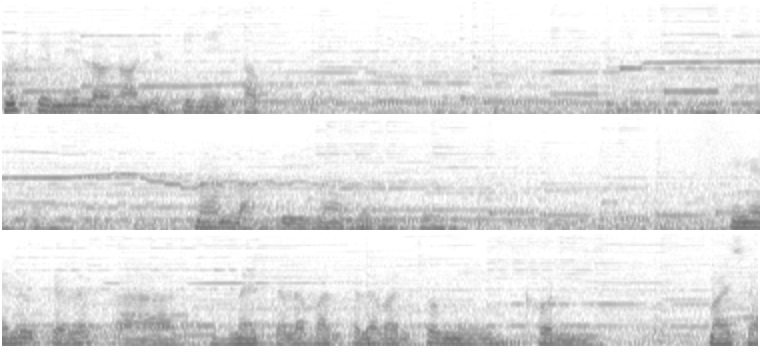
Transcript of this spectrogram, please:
มื่อคืนนี้เรานอนอยู่ที่นี่ครับ นอนหลับดีมากเลยเมื่อคืนยังไงลูกแต่ละอ่าในแต่ละวันแต่ละวันช่วงนี้คนมาใช้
